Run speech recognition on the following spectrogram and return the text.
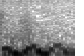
you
